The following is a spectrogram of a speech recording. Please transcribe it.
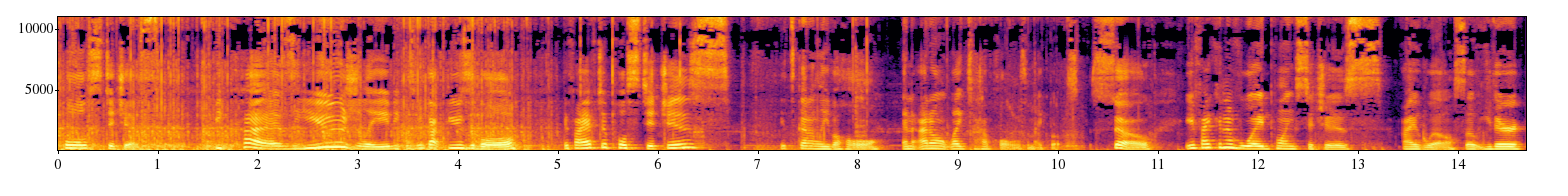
pull stitches. Because usually, because we've got fusible, if I have to pull stitches, it's gonna leave a hole. And I don't like to have holes in my quilts. So if I can avoid pulling stitches, I will. So either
